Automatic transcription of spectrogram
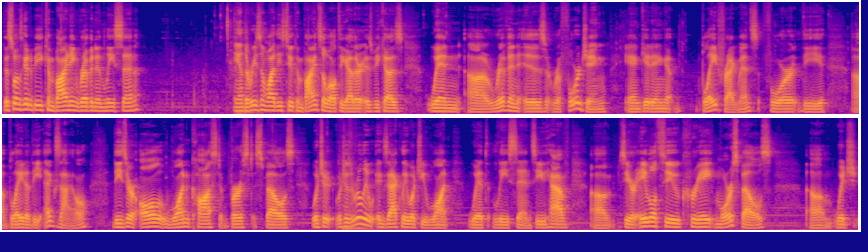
This one's going to be combining Riven and Lee Sin. And the reason why these two combine so well together is because when uh, Riven is reforging and getting blade fragments for the uh, Blade of the Exile. These are all one cost burst spells, which are, which is really exactly what you want with Lee Sin. So you have um, so you're able to create more spells, um, which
